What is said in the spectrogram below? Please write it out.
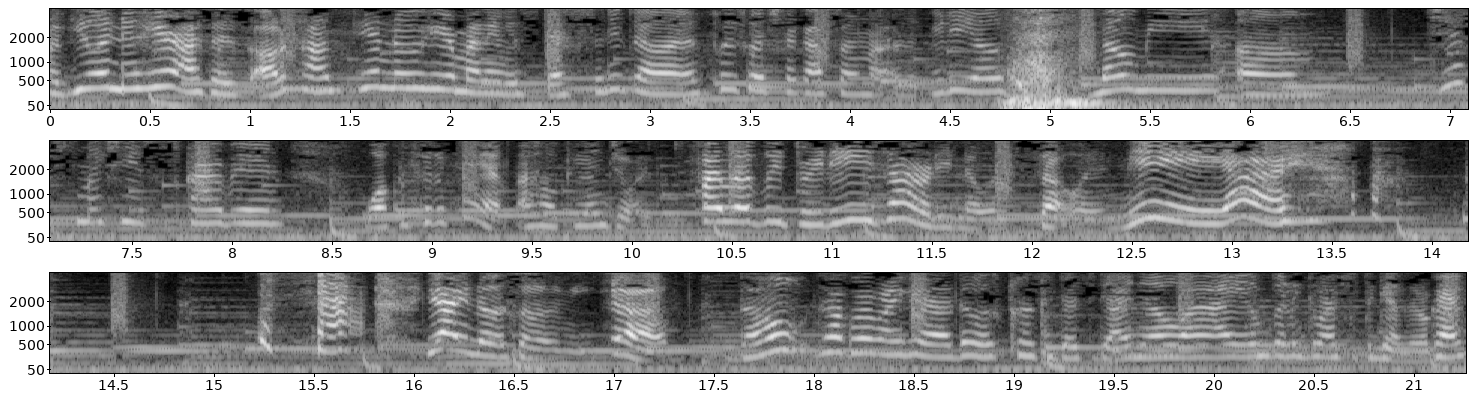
if you are new here i say this all the time. If you're new here my name is destiny dunn. Please go check out some of my other videos. Know me um just make sure you subscribe in. Welcome to the fam. I hope you enjoy. Hi, lovely 3Ds. Y'all already know it's so with me. All right. you already know it's so with me. Yeah. Don't talk about my hair. I know it's crusty dusty. I know I am gonna get myself together, okay?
